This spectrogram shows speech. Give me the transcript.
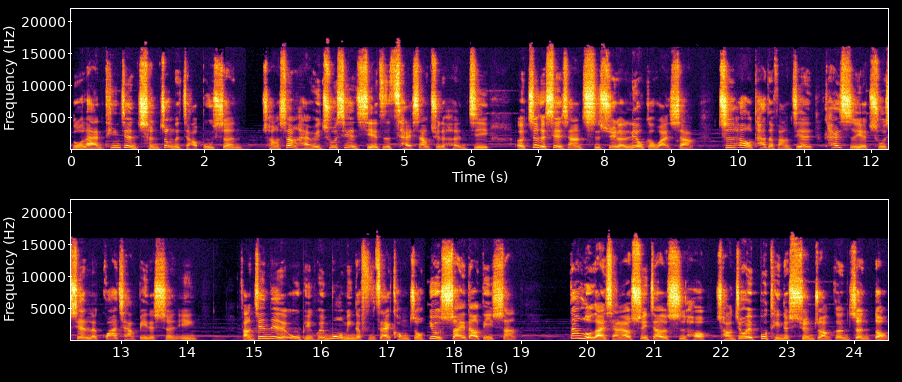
罗兰听见沉重的脚步声，床上还会出现鞋子踩上去的痕迹，而这个现象持续了六个晚上。之后，他的房间开始也出现了刮墙壁的声音，房间内的物品会莫名的浮在空中，又摔到地上。当罗兰想要睡觉的时候，床就会不停的旋转跟震动。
